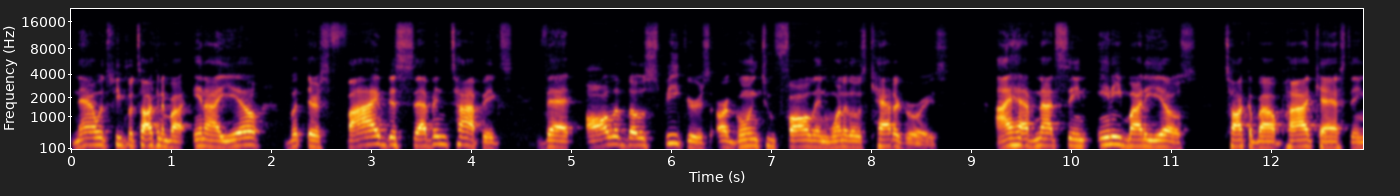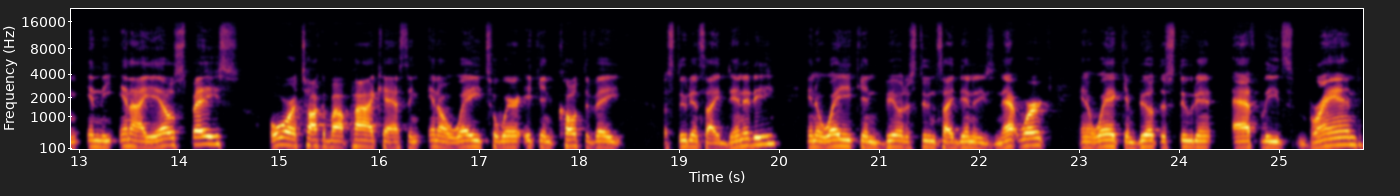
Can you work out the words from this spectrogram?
Now it's people talking about NIL, but there's five to seven topics that all of those speakers are going to fall in one of those categories. I have not seen anybody else talk about podcasting in the NIL space or talk about podcasting in a way to where it can cultivate a student's identity, in a way it can build a student's identity's network, in a way it can build the student athlete's brand,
